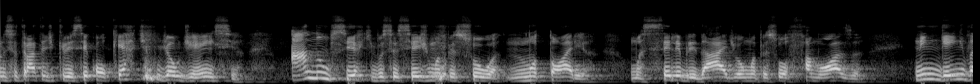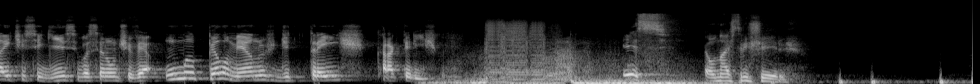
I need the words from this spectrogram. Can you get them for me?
quando se trata de crescer qualquer tipo de audiência, a não ser que você seja uma pessoa notória, uma celebridade ou uma pessoa famosa, ninguém vai te seguir se você não tiver uma, pelo menos, de três características. Esse é o Nas Trincheiras.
